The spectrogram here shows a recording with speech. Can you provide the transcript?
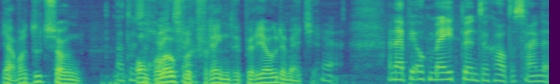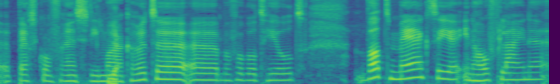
ja, wat doet zo'n ongelooflijk vreemde periode met je. Ja. En heb je ook meetpunten gehad? Dat zijn de persconferenties die Mark Rutte bijvoorbeeld hield. Wat merkte je in hoofdlijnen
